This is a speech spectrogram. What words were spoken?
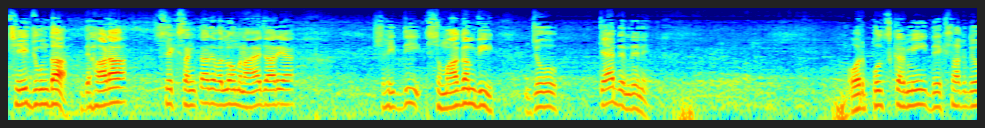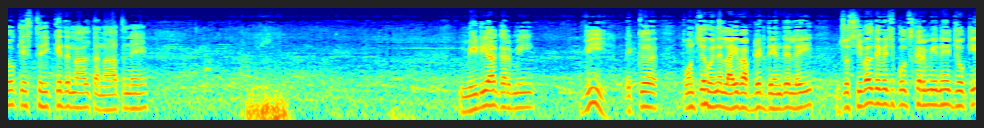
6 ਜੂਨ ਦਾ ਦਿਹਾੜਾ ਸਿੱਖ ਸੰਗਤਾਂ ਦੇ ਵੱਲੋਂ ਮਨਾਇਆ ਜਾ ਰਿਹਾ ਹੈ, ਸ਼ਹੀਦੀ ਸਮਾਗਮ ਵੀ ਜੋ ਕਹਿ ਦਿੰਦੇ ਨੇ। ਔਰ ਪੁਲਿਸ ਕਰਮੀ ਦੇਖ ਸਕਦੇ ਹੋ ਕਿਸ ਤਰੀਕੇ ਦੇ ਨਾਲ ਤਨਾਤ ਨੇ। ਮੀਡੀਆ ਕਰਮੀ ਵੀ ਇੱਕ ਪਹੁੰਚੇ ਹੋਏ ਨੇ ਲਾਈਵ ਅਪਡੇਟ ਦੇਣ ਦੇ ਲਈ, ਜੋ ਸਿਵਲ ਦੇ ਵਿੱਚ ਪੁਲਿਸ ਕਰਮੀ ਨੇ, ਜੋ ਕਿ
